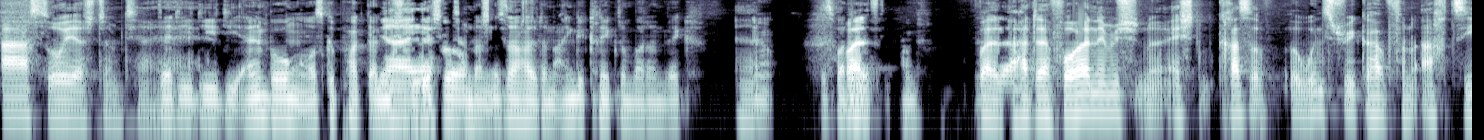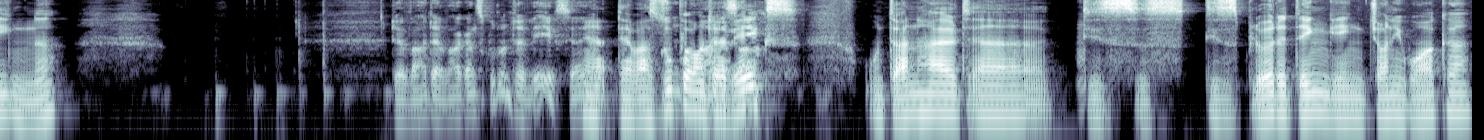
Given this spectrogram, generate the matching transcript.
Ach so, ja, stimmt. Ja, ja, der die ja. die die Ellenbogen ausgepackt an die Ja, ja, Schläfe und stimmt, dann ist er stimmt. halt dann eingeknickt und war dann weg. Ja. Ja, das war der Weil letzte Kampf. Weil da hat er vorher nämlich 'ne echt krasse Winstreak gehabt von 8 Siegen, ne? Der war der war ganz gut unterwegs, ja, Ja, der war super 8? unterwegs und dann halt, äh, dieses dieses blöde Ding gegen Johnny Walker.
